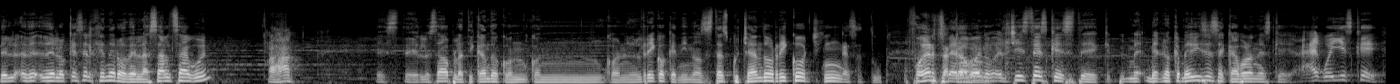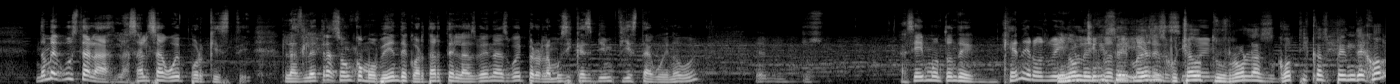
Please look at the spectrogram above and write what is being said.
de- de lo que es el género de la salsa, güey. Ajá. Este, lo estaba platicando con, con, con el Rico que ni nos está escuchando. Rico, chingas a tú. Fuerza, Pero cabrón. bueno, el chiste es que, este, que me- me- lo que me dice ese cabrón es que, ay, güey, es que no me gusta la, la salsa, güey, porque este, las letras son como bien de cortarte las venas, güey, pero la música es bien fiesta, güey, ¿no, güey? Eh, pues, así hay un montón de géneros, güey. ¿Y no le de y has así, escuchado tus rolas góticas, pendejo?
